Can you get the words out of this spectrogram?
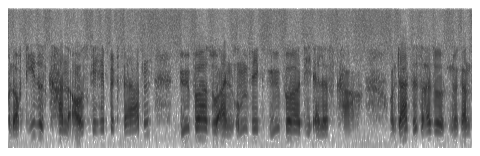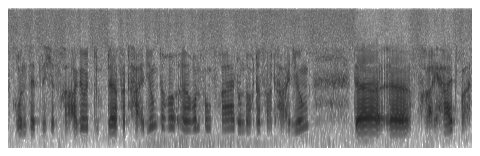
Und auch dieses kann ausgehebelt werden über so einen Umweg über die LFK. Und das ist also eine ganz grundsätzliche Frage der Verteidigung der äh, Rundfunkfreiheit und auch der Verteidigung der äh, Freiheit, was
